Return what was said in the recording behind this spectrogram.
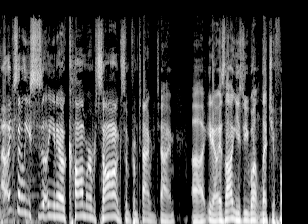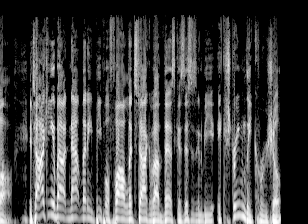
I like some of these, uh, you know, calmer songs from, from time to time. Uh, you know, as long as you won't let you fall. Talking about not letting people fall, let's talk about this because this is going to be extremely crucial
